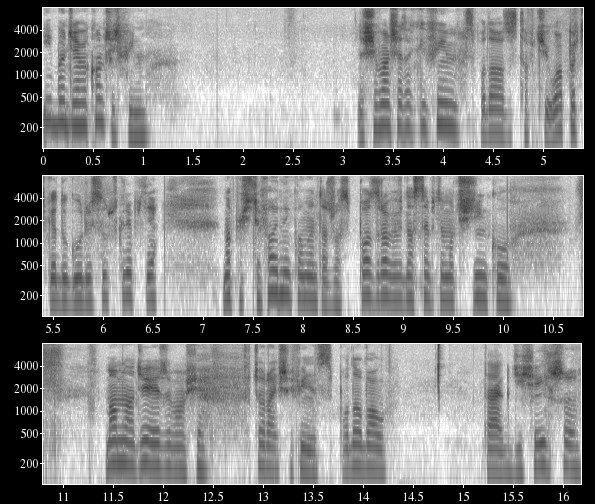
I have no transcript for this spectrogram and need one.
I będziemy kończyć film. Jeśli wam się taki film spodobał, zostawcie łapeczkę do góry, subskrypcję. Napiszcie fajny komentarz. Was pozdrowię w następnym odcinku. Mam nadzieję, że wam się wczorajszy film spodobał. Tak dzisiejszy.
